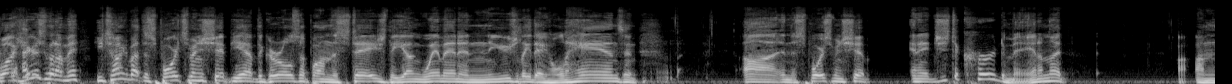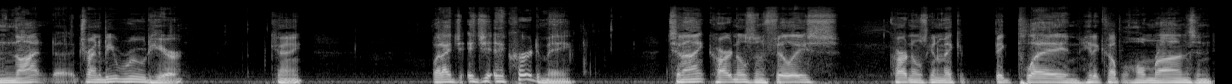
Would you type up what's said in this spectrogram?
well, here's what I meant. You talked about the sportsmanship. You have the girls up on the stage, the young women, and usually they hold hands and uh, and the sportsmanship. And it just occurred to me, and I'm not, I'm not uh, trying to be rude here, okay? But I, it, it occurred to me tonight, Cardinals and Phillies. Cardinals going to make a big play and hit a couple home runs, and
